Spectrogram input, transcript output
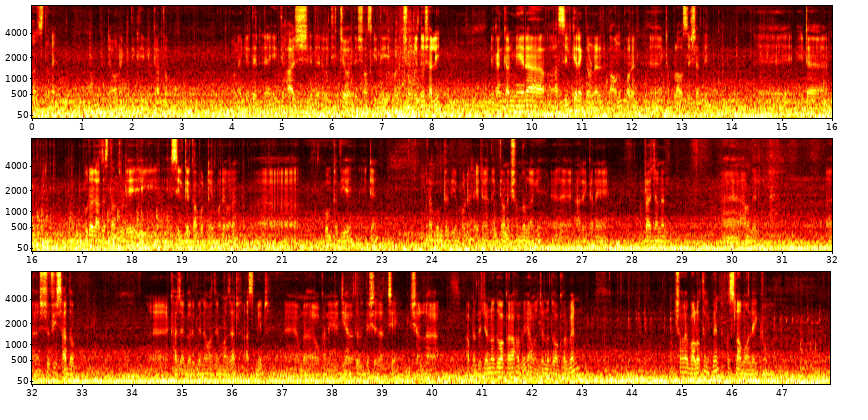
রাজস্থানে। এটা অনেক দিক দিয়ে বিখ্যাত। অনেক এদের ইতিহাস, এদের ঐতিহ্য, এদের সংস্কৃতি অনেক সমৃদ্ধশালী। এখানকার মেয়েরা সিল্কের এক ধরনের গাউন পরে একটা ব্লাউজের সাথে। এটা পুরো রাজস্থান জুড়ে এই সিল্কের কাপড়টাই পরে ওরা। গোমটা দিয়ে এটা, ওরা গোমটা দিয়ে পরে। এটা দেখতে অনেক সুন্দর লাগে। আর এখানে আপনারা জানেন আমাদের সুফি সাধক খাজা গরিবে নওয়াজের মাজার ওখানে জিয়ারতের উদ্দেশ্যে যাচ্ছি। ইনশাল্লাহ আপনাদের জন্য দোয়া করা হবে। আমার জন্য দোয়া করবেন। সবাই ভালো থাকবেন। আসসালামু আলাইকুম।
